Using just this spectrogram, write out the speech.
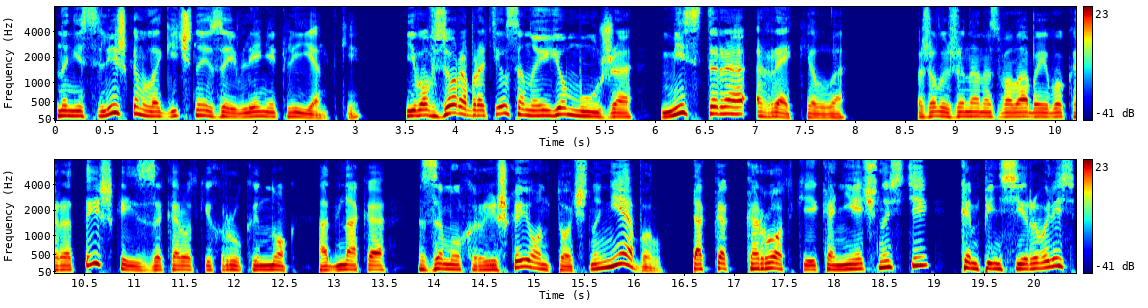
на не слишком логичное заявление клиентки. Его взор обратился на ее мужа, мистера Рекелла. Пожалуй, жена назвала бы его коротышкой из-за коротких рук и ног, однако замухрышкой он точно не был, так как короткие конечности компенсировались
